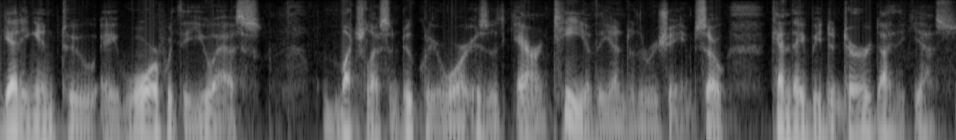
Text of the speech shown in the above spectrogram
Getting into a war with the U.S., much less a nuclear war, is a guarantee of the end of the regime. So, can they be deterred? I think yes.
